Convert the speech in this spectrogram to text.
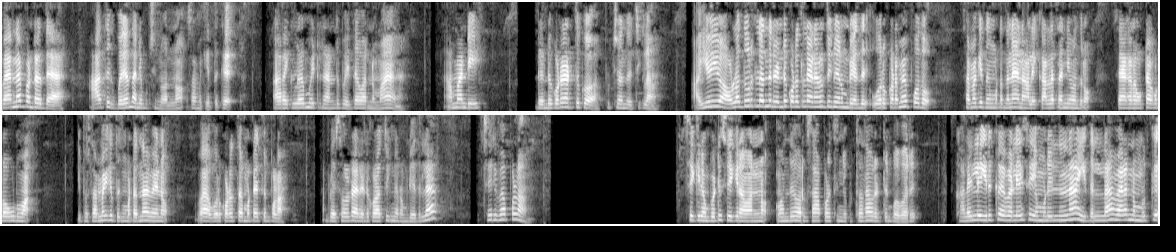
வேற என்ன பண்ணுறத ஆற்றுக்கு போய் தான் தண்ணி பிடிச்சின்னு வரணும் சமைக்கிறதுக்கு. அரை கிலோமீட்டர் நடந்து போய் தான் வரணுமா? ஆமாண்டி. ரெண்டு குடம் எடுத்துக்கோ. பிடிச்சி வந்து வச்சுக்கலாம். ஐயோ அவ்வளோ தூரத்துல இருந்து ரெண்டு குடத்துல எனக்கு தூங்க முடியாது. ஒரு குடமே போதும். சமைக்கிறதுக்கு மட்டும் தானே நாளைக்கு காலை தண்ணி வந்துடும் சேகரம் விட்டா கூட விடுவான். இப்போ சமைக்கிறதுக்கு மட்டும் தான் வேணும். வா ஒரு குடத்தை மட்டும் எடுத்து போலாம். அப்படி சொல்லிட்டு ரெண்டு குடத்தையும் வர முடியாதுல்ல? சரி வா போலாம். சீக்கிரம் போயிட்டு சீக்கிரம் வரணும். வந்து ஒரு சாப்பாடு செஞ்சு கொடுத்தா தான் எடுத்து போவார். காலையில் இருக்க வேலையை செய்ய முடியலன்னா இதெல்லாம் வேற நமக்கு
